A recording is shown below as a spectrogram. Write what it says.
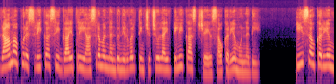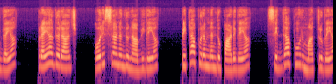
రామాపుర శ్రీకాశీ గాయత్రి ఆశ్రమం నందు నిర్వర్తించుచు లైవ్ టెలికాస్ట్ చేయు సౌకర్యం ఉన్నది ఈ సౌకర్యం గయా ప్రయాగరాజ్ ఒరిస్సానందు నాభిగయ పిఠాపురం నందు పాడగయ సిద్ధాపూర్ మాతృగయ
